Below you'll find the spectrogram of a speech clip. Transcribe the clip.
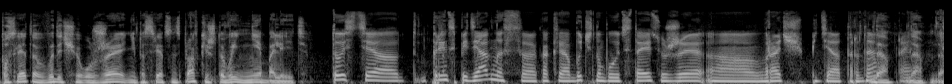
после этого выдача уже непосредственной справки, что вы не болеете. То есть, э, в принципе, диагноз, э, как и обычно, будет ставить уже э, врач-педиатр, да? Да, Правильно? да, да.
